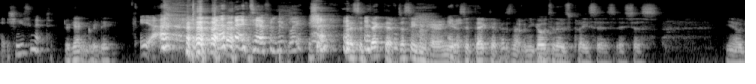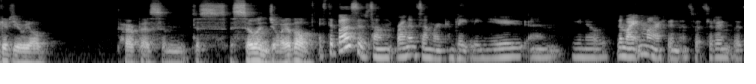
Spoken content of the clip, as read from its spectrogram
it's using it. You're getting greedy. Yeah, definitely. But it's addictive. Just even hearing you, It it's addictive, isn't it? When you go to those places, it's just, you know, it gives you a real purpose and just it's so enjoyable. It's the buzz of some running somewhere completely new, and you know the mountain marathon in Switzerland was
